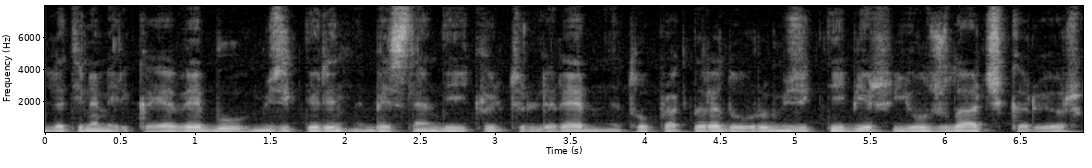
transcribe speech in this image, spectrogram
Latin Amerika'ya ve bu müziklerin beslendiği kültürlere, topraklara doğru müzikli bir yolculuğa çıkarıyor.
